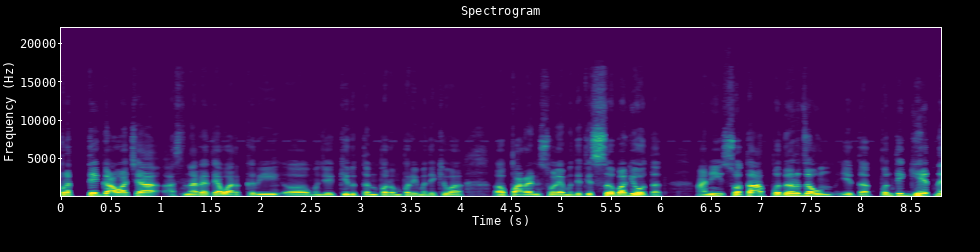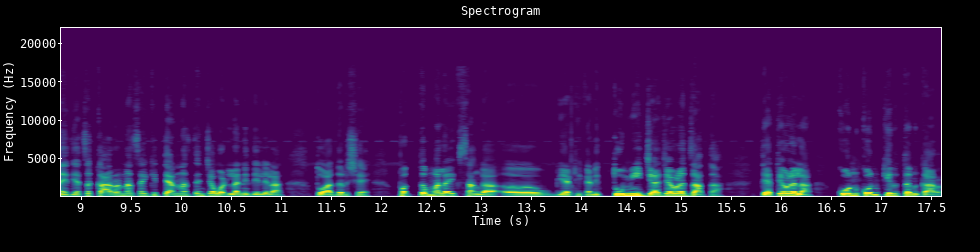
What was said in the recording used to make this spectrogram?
प्रत्येक गावाच्या असणाऱ्या त्या वारकरी म्हणजे कीर्तन परंपरेमध्ये किंवा पारायण सोहळ्यामध्ये ते सहभागी होतात. आणि स्वतः पदर जाऊन येतात पण ते घेत नाहीत. याचं कारण असं आहे की त्यांनाच त्यांच्या वडिलांनी दिलेला तो आदर्श आहे. फक्त मला एक सांगा या ठिकाणी तुम्ही ज्या ज्या वेळेला जाता त्या त्या वेळेला कोण कोण कीर्तनकार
